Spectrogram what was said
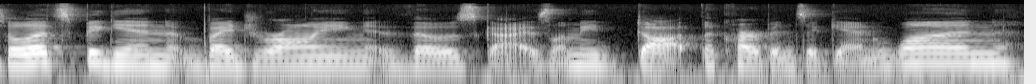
So let's begin by drawing those guys. Let me dot the carbons again. One,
